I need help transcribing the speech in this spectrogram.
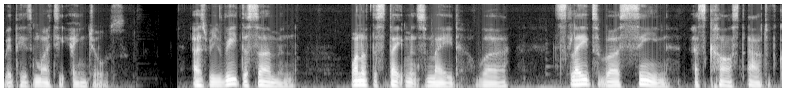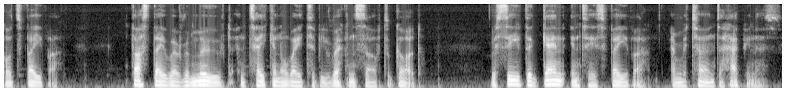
with his mighty angels. As we read the sermon, one of the statements made were slaves were seen as cast out of God's favour. Thus they were removed and taken away to be reconciled to God, received again into his favour, and returned to happiness.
